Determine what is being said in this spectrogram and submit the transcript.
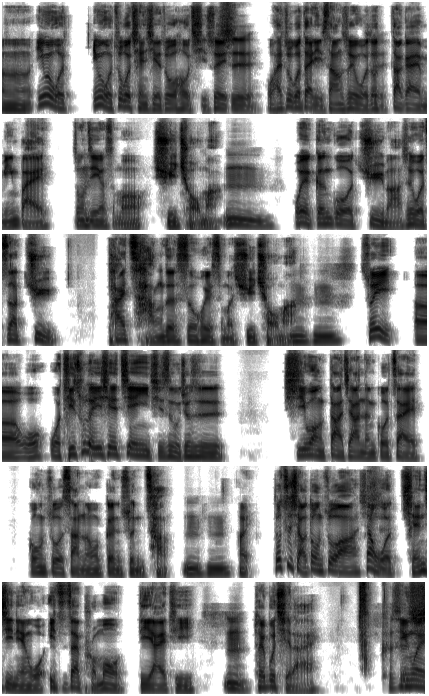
嗯，因为我。因为我做过前期，也做过后期，所以是我还做过代理商，所以我都大概明白中间有什么需求嘛。嗯，我也跟过剧嘛，所以我知道剧拍长的时候会有什么需求嘛。嗯哼，所以呃，我我提出的一些建议，其实我就是希望大家能够在工作上能够更顺畅。嗯哼，哎，都是小动作啊，像我前几年我一直在 promote DIT，嗯，推不起来。可是因为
